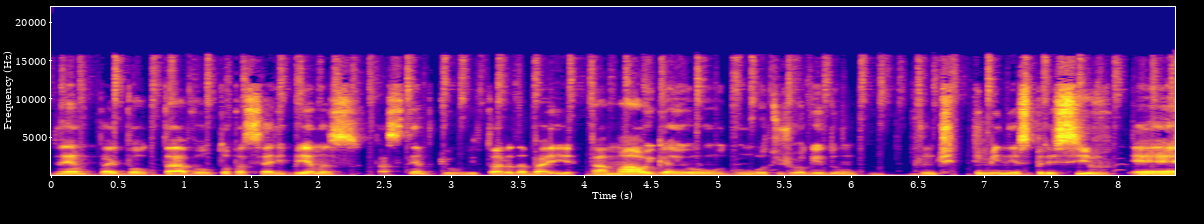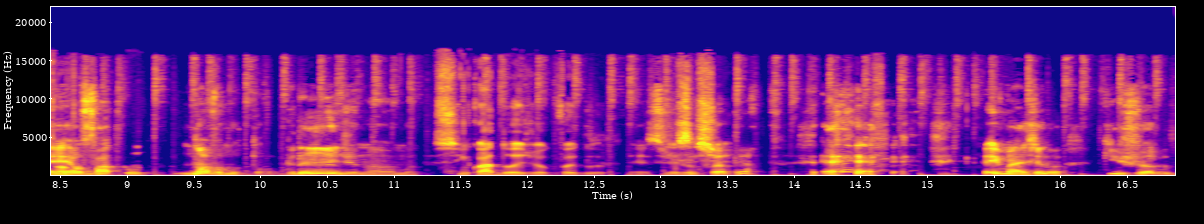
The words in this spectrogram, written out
né, vai voltar, voltou para a Série B, mas faz tempo que o Vitória da Bahia tá mal e ganhou um outro jogo aí de um, de um time inexpressivo. É, é o fato. Nova Muton, grande Nova Muton. 5x2, o jogo foi duro. Esse jogo foi aperto. É, eu imagino que jogo,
